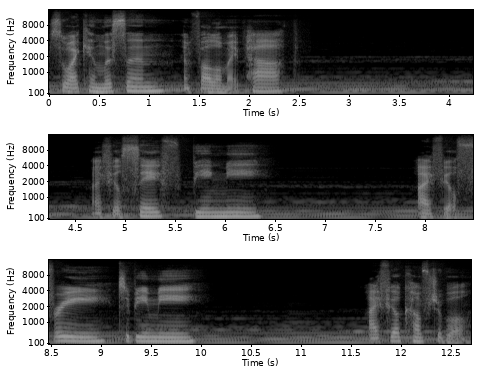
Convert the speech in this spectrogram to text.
so I can listen and follow my path. I feel safe being me. I feel free to be me. I feel comfortable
